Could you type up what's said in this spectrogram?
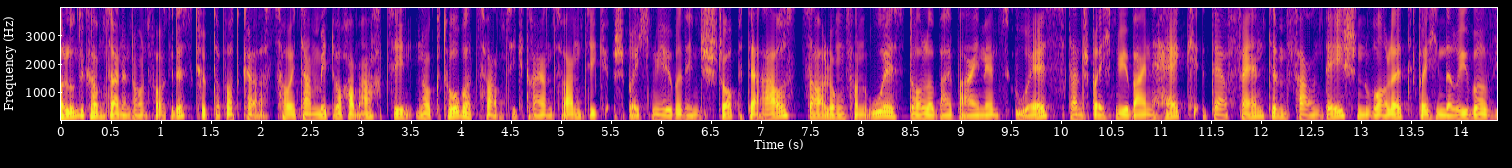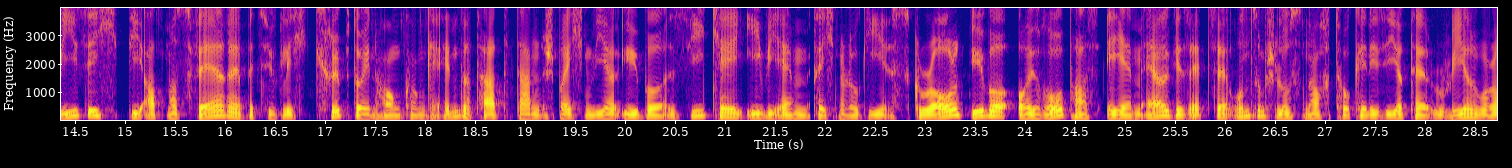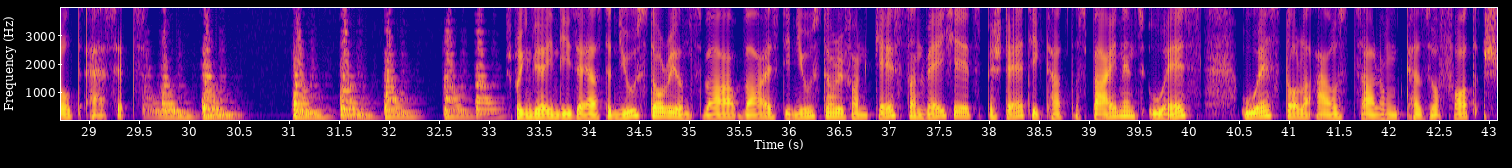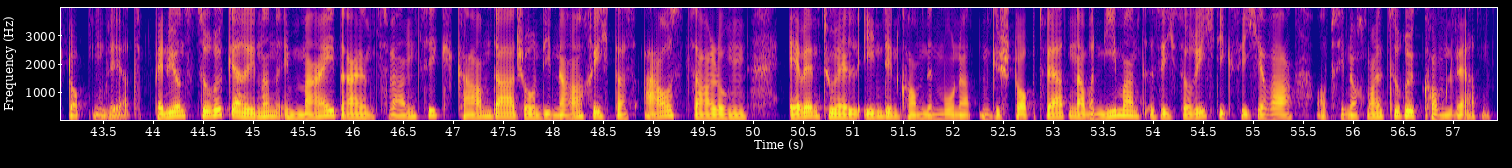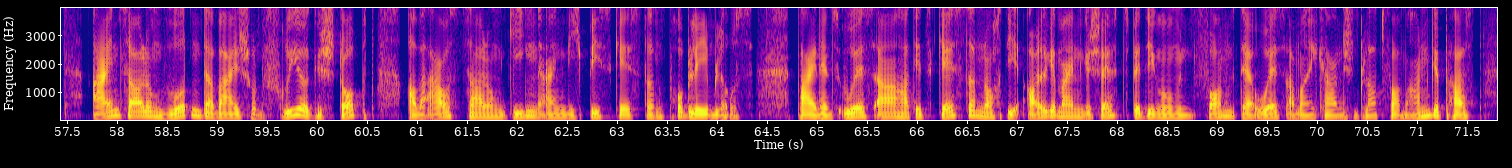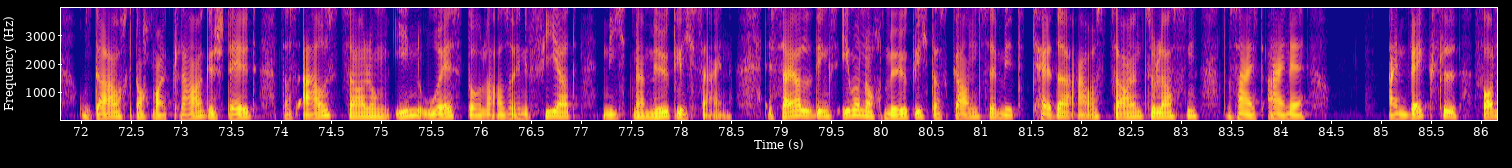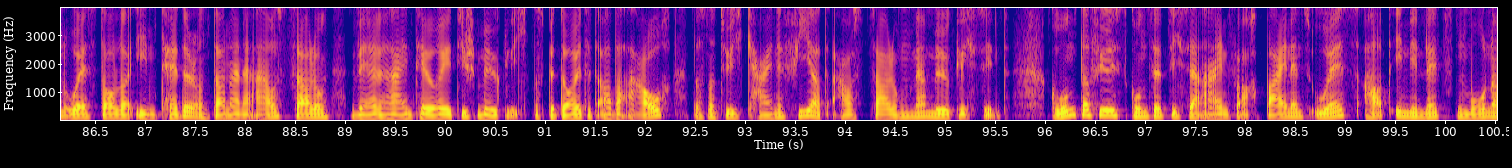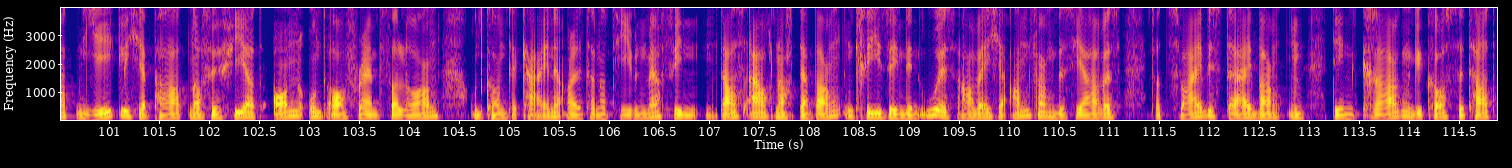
Hallo und willkommen zu einer neuen Folge des Krypto-Podcasts. Heute am Mittwoch, am 18. Oktober 2023, sprechen wir über den Stopp der Auszahlung von US-Dollar bei Binance US. Dann sprechen wir über einen Hack der Phantom Foundation Wallet, sprechen darüber, wie sich die Atmosphäre bezüglich Krypto in Hongkong geändert hat. Dann sprechen wir über ZK-EVM-Technologie Scroll, über Europas EML-Gesetze und zum Schluss noch tokenisierte Real-World Assets. Springen wir in diese erste News Story und zwar war es die News Story von gestern, welche jetzt bestätigt hat, dass Binance US US-Dollar-Auszahlungen per sofort stoppen wird. Wenn wir uns zurückerinnern, im Mai 23 kam da schon die Nachricht, dass Auszahlungen eventuell in den kommenden Monaten gestoppt werden, aber niemand sich so richtig sicher war, ob sie nochmal zurückkommen werden. Einzahlungen wurden dabei schon früher gestoppt, aber Auszahlungen gingen eigentlich bis gestern problemlos. Binance USA hat jetzt gestern noch die allgemeinen Geschäftsbedingungen von der US-amerikanischen Plattform angepasst und da auch nochmal klargestellt, dass Auszahlungen in US-Dollar, also in Fiat, nicht mehr möglich seien. Es sei allerdings immer noch möglich, möglich, das Ganze mit Tether auszahlen zu lassen. Das heißt, eine ein Wechsel von US-Dollar in Tether und dann eine Auszahlung wäre rein theoretisch möglich. Das bedeutet aber auch, dass natürlich keine Fiat-Auszahlungen mehr möglich sind. Grund dafür ist grundsätzlich sehr einfach. Binance US hat in den letzten Monaten jegliche Partner für Fiat On- und Off-Ramp verloren und konnte keine Alternativen mehr finden. Das auch nach der Bankenkrise in den USA, welche Anfang des Jahres etwa zwei bis drei Banken den Kragen gekostet hat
